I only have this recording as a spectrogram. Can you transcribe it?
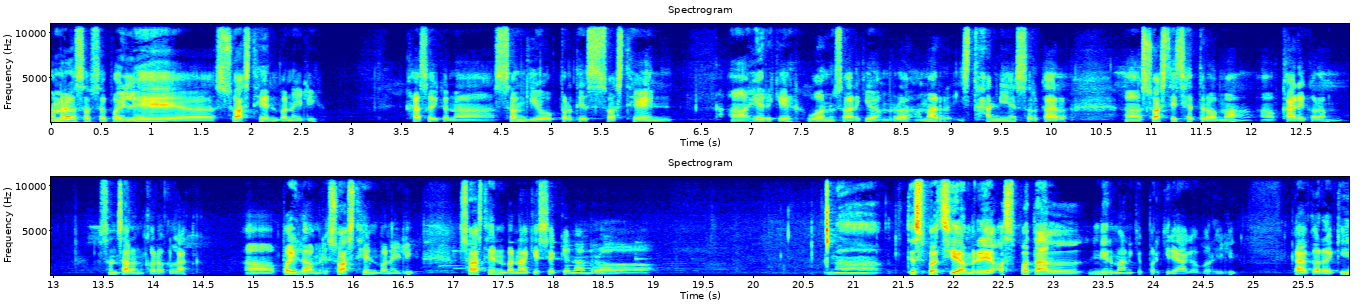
हाम्रो सबसे पहिले स्वास्थ्य ऐन बनैली। खास गरिकन सङ्घीय प्रदेश स्वास्थ्य ऐन हेरके वो अनुसार कि हाम्रो हमार स्थानीय सरकार स्वास्थ्य क्षेत्रमा कार्यक्रम सञ्चालन करक लाग। पहिला हामीले स्वास्थ्य ऐन बनैली। स्वास्थ्य ऐन बनाके सेकेन्ड हाम्रो त्यसपछि हाम्रे अस्पताल निर्माणके प्रक्रिया आगे बढ़ेली का कर कि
